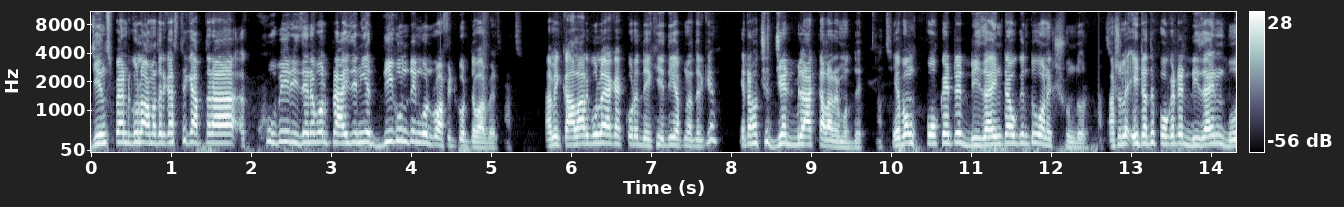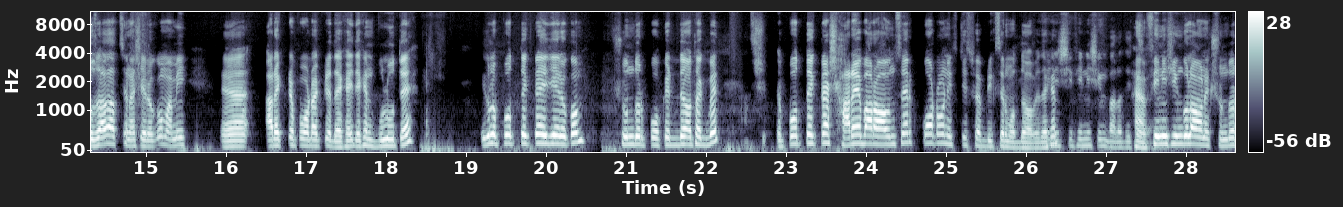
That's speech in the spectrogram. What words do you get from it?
জিন্স প্যান্টগুলো আমাদের কাছ থেকে আপনারা খুবই রিজনেবল প্রাইসে নিয়ে দ্বিগুণ তিনগুণ প্রফিট করতে পারবেন। আচ্ছা। আমি কালারগুলো এক এক করে দেখিয়ে দিই আপনাদেরকে। এটা হচ্ছে জেড ব্ল্যাক কালারের মধ্যে। আচ্ছা। এবং পকেটের ডিজাইনটাও কিন্তু অনেক সুন্দর। আচ্ছা। আসলে এটাতে পকেটের ডিজাইন বোঝা যাচ্ছে না সেরকম। আমি আহ, আরেকটা প্রোডাক্টে দেখাই। দেখেন ব্লুতে এগুলো প্রত্যেকটাই যে এরকম সুন্দর পকেট দেওয়া থাকবে। প্রত্যেকটা সাড়ে বারো আউন্সের কটন স্টিচ ফেব্রিক্স এর মধ্যে হবে দেখেন। ফিনিশিং ভালো হ্যাঁ ফিনিশিংগুলো অনেক সুন্দর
